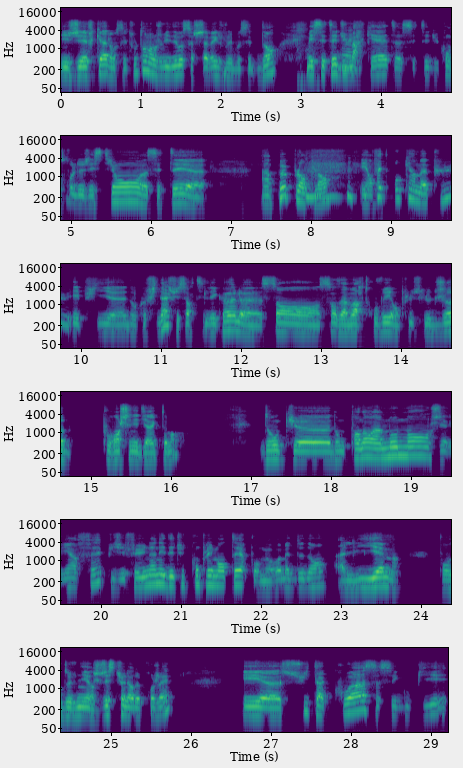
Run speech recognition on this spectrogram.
et GFK, donc c'était tout le temps dans le jeu vidéo, ça je savais que je voulais bosser dedans, mais c'était du Ouais. market, c'était du contrôle de gestion, c'était euh, un peu plan-plan, et en fait aucun m'a plu, et puis euh, donc au final je suis sorti de l'école sans, sans avoir trouvé en plus le job pour enchaîner directement. Donc, euh, donc pendant un moment, j'ai rien fait, puis j'ai fait une année d'études complémentaires pour me remettre dedans à l'IM pour devenir gestionnaire de projet. Et euh, suite à quoi ça s'est goupillé.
